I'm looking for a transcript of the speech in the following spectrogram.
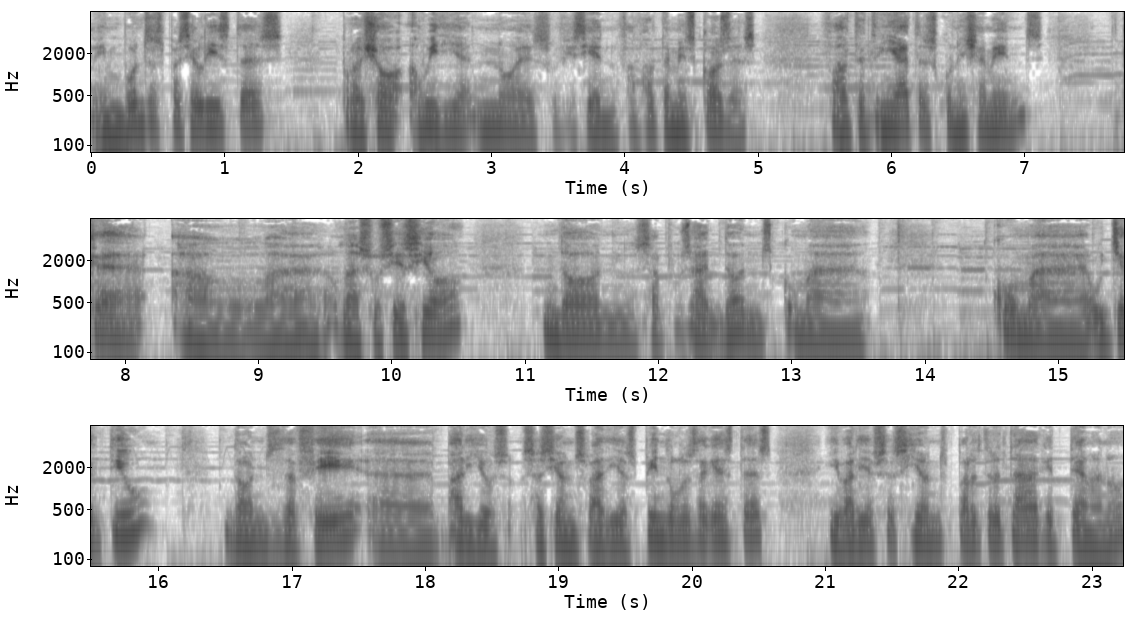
tenim bons especialistes, però això avui dia no és suficient, fa falta més coses falta tenir altres coneixements que l'associació la, doncs, posat doncs, com, a, com a objectiu doncs, de fer eh, diverses sessions, diverses píndoles d'aquestes i diverses sessions per tractar aquest tema, no?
